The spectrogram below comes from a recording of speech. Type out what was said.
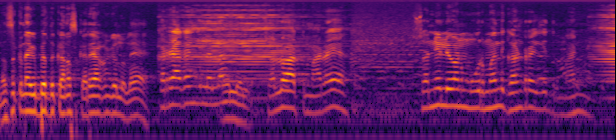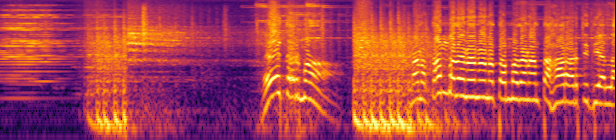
ನಸುಕನಾಗ ಬಿದ್ದ ಕನಸು ಕರೆ ಆಗಂಗಿಲ್ಲಲೇ? ಕರೆ ಆಗಂಗಿಲ್ಲ ಚಲೋ ಆತು ಮಾರಾಯ ಸನ್ನಿ ಲಿಯೋನ್ ಮೂರು ಮಂದಿ ಗಂಡ್ರಾಗಿದ್ರು ಮಾನ್ಯ. ಏ ಧರ್ಮ ನನ್ನ ತಮ್ಮದನ ನನ್ನ ತಮ್ಮದನ ಅಂತ ಹಾರಾಡ್ತಿದ್ಯಲ್ಲ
